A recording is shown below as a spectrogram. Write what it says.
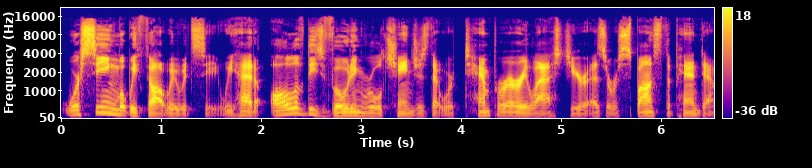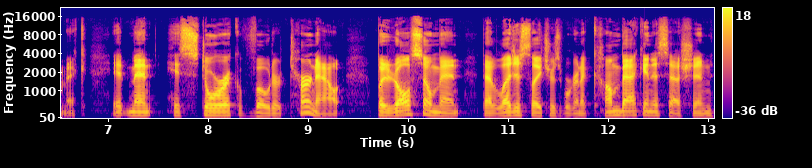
we're seeing what we thought we would see. We had all of these voting rule changes that were temporary last year as a response to the pandemic. It meant historic voter turnout, but it also meant that legislatures were going to come back into session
